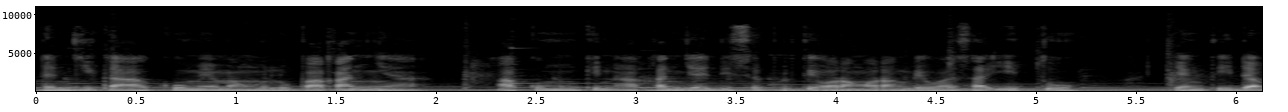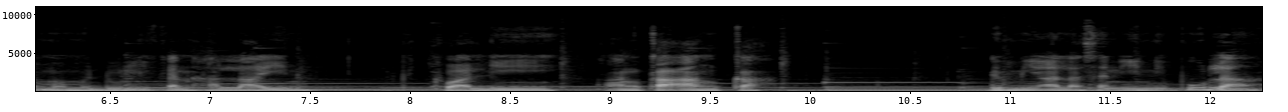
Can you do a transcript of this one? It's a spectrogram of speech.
Dan jika aku memang melupakannya, aku mungkin akan jadi seperti orang-orang dewasa itu yang tidak memedulikan hal lain kecuali angka-angka. Demi alasan ini pula,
